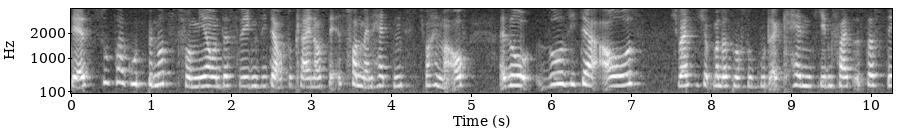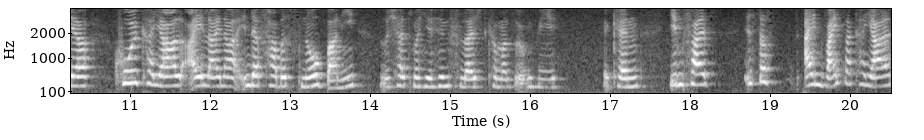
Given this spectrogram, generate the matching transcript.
Der ist super gut benutzt von mir und deswegen sieht er auch so klein aus. Der ist von Manhattan. Ich mache ihn mal auf. Also so sieht der aus. Ich weiß nicht, ob man das noch so gut erkennt. Jedenfalls ist das der Kohl Kajal Eyeliner in der Farbe Snow Bunny. Also ich halte es mal hier hin, vielleicht kann man es irgendwie erkennen. Jedenfalls ist das ein weißer Kajal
